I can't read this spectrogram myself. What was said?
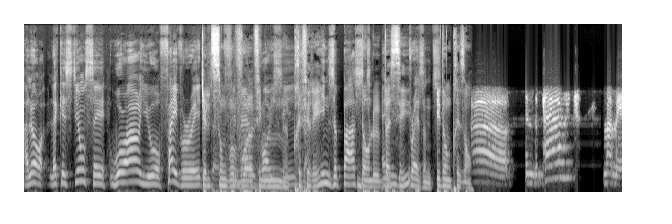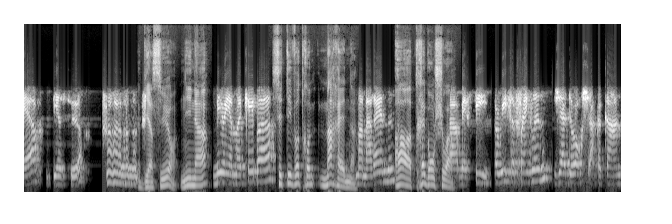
Alors la question c'est, what are your favorite Quelles sont vos voix féminines préférées in the past dans le and in passé the present? et dans le présent? Ah, in the past, ma mère, bien sûr. Bien sûr, Nina, Miriam Makeba, c'était votre marraine. ma marraine. Ah, très bon choix. Ah, merci. Aretha Franklin, j'adore Chaka Khan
